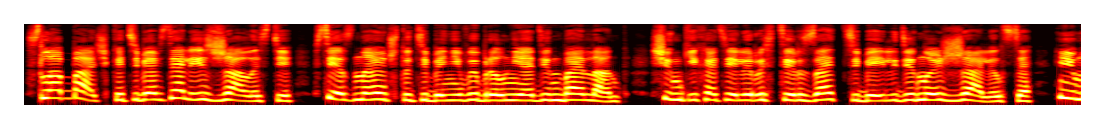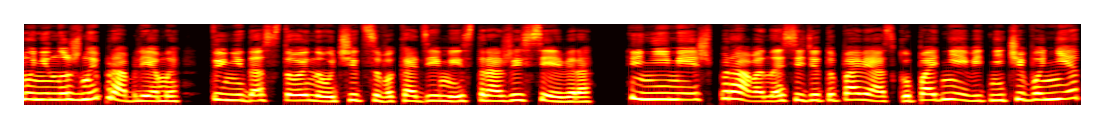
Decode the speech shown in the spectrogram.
слабачка, тебя взяли из жалости. Все знают, что тебя не выбрал ни один байланг. Щенки хотели растерзать тебя, и Ледяной сжалился. Ему не нужны проблемы. Ты недостойна учиться в Академии Стражей Севера. И не имеешь права носить эту повязку, под ней ведь ничего нет».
